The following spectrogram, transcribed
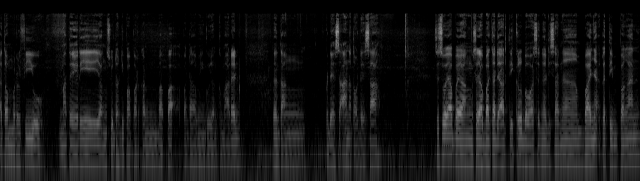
atau mereview materi yang sudah dipaparkan Bapak pada minggu yang kemarin tentang pedesaan atau desa. Sesuai apa yang saya baca di artikel bahwasanya di sana banyak ketimpangan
